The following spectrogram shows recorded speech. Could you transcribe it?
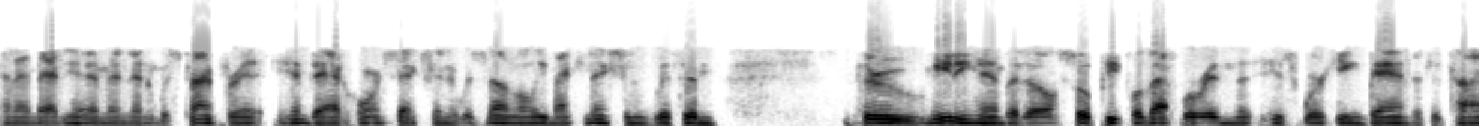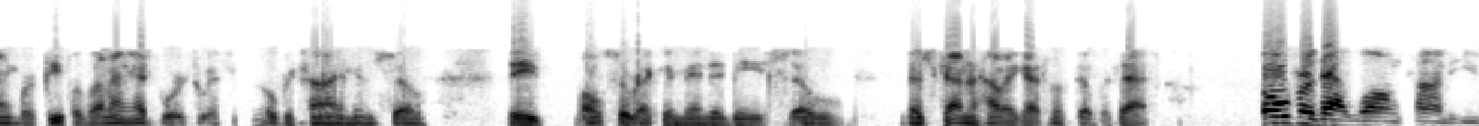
and I met him, and then it was time for him to add horn section. It was not only my connection with him through meeting him, but also people that were in the, his working band at the time were people that I had worked with over time, and so they also recommended me. So that's kind of how I got hooked up with that. Over that long time that you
